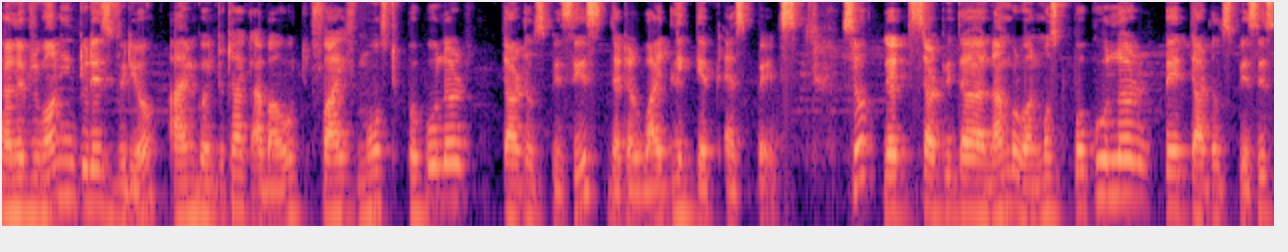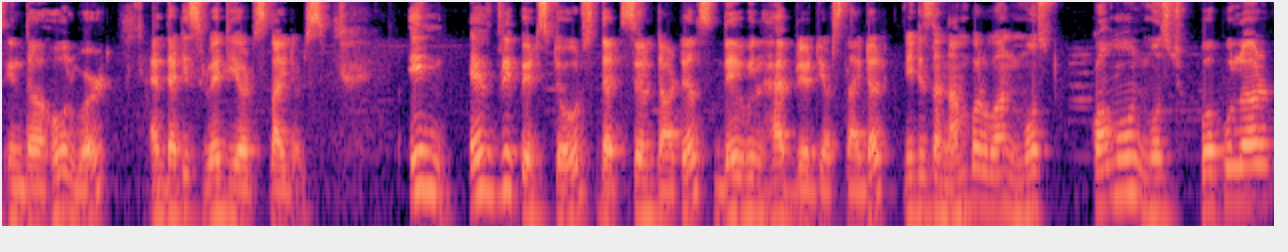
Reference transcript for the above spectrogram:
Hello everyone, in today's video I am going to talk about 5 most popular turtle species that are widely kept as pets. So let's start with the number one most popular pet turtle species in the whole world and that is red-eared sliders. In every pet stores that sell turtles they will have red-eared slider. It is the number one most common, most popular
